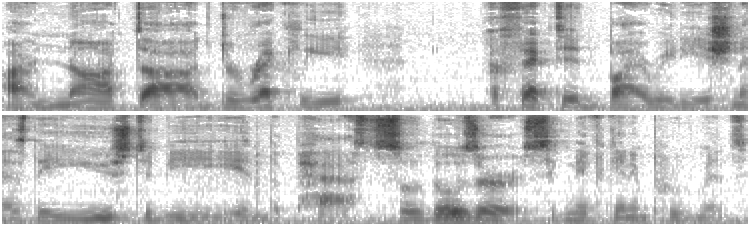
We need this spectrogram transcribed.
are not uh, directly affected by radiation as they used to be in the past. So those are significant improvements.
